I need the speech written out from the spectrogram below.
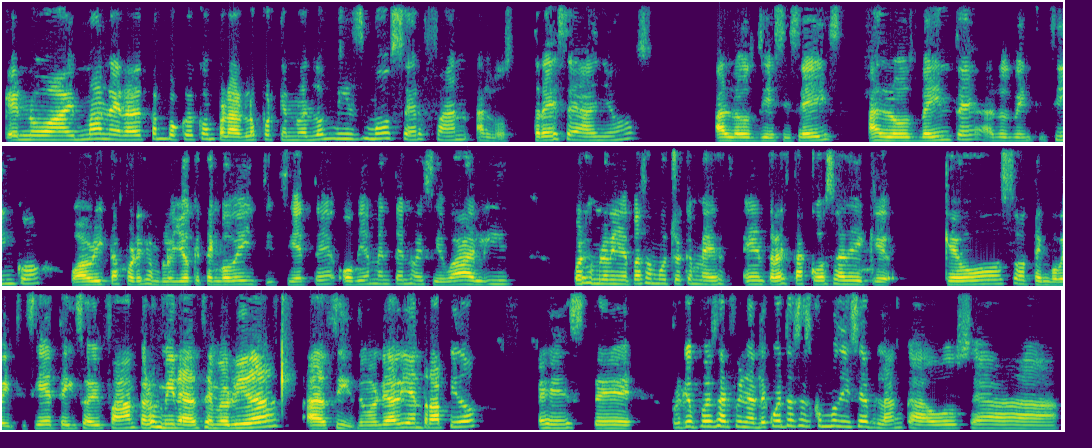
que no hay manera tampoco de compararlo porque no es lo mismo ser fan a los 13 años, a los 16, a los 20, a los 25 o ahorita, por ejemplo, yo que tengo 27, obviamente no es igual. Y, por ejemplo, a mí me pasa mucho que me entra esta cosa de que, qué oso, tengo 27 y soy fan, pero mira, se me olvida así, se me olvida bien rápido, este, porque pues al final de cuentas es como dice Blanca, o sea,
